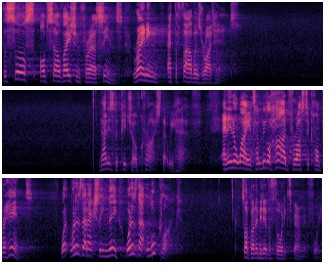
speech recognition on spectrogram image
the source of salvation for our sins, reigning at the Father's right hand. That is the picture of Christ that we have. And in a way, it's a little hard for us to comprehend. What, what does that actually mean? What does that look like? So I've got a bit of a thought experiment for you.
